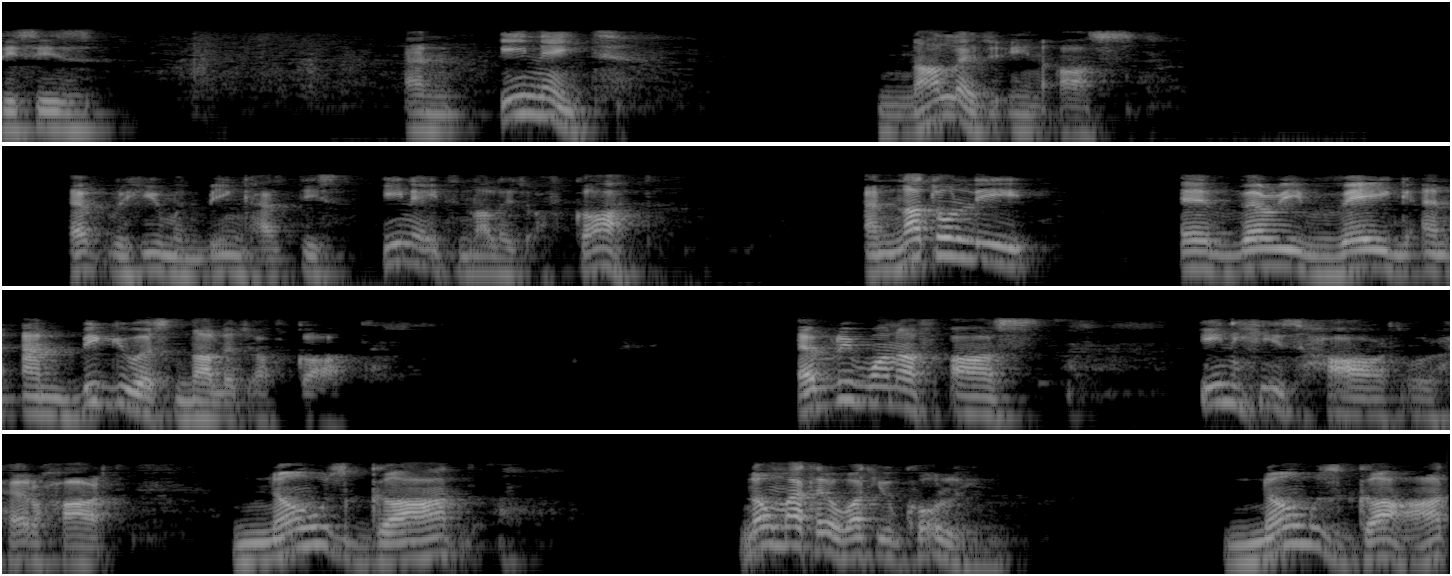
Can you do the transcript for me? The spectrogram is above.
This is an innate knowledge in us. Every human being has this innate knowledge of God. And not only a very vague and ambiguous knowledge of God. Every one of us, in his heart or her heart, knows God, no matter what you call him, knows God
